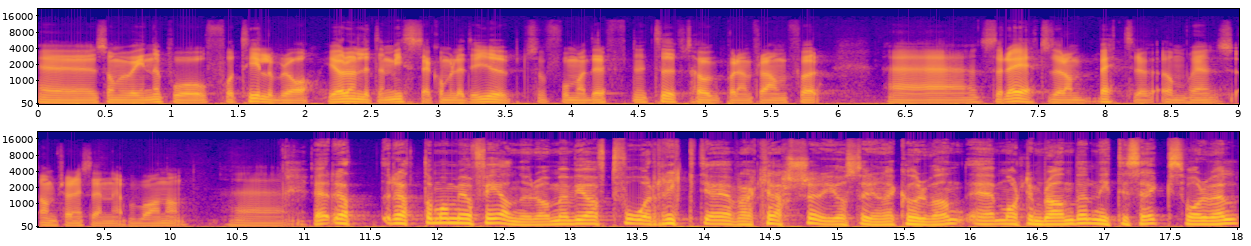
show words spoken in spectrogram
eh, som vi var inne på att få till bra. Gör en liten miss, jag kommer lite djupt, så får man definitivt hugg på den framför. Eh, så det är ett av de bättre omkörningsställningarna på banan. Rätt, rätta mig om jag har fel nu då, men vi har haft två riktiga jävla krascher just i den här kurvan. Martin Brandel, 96 var det väl,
